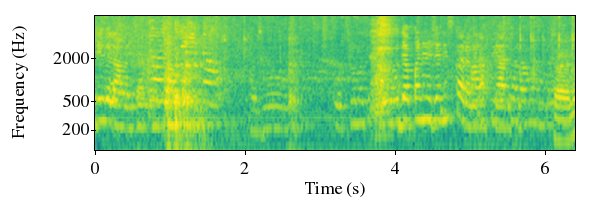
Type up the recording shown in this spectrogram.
दिवे लावायचे. उद्या पण ह्याच्यानेच करावी लागते आरती काय ना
